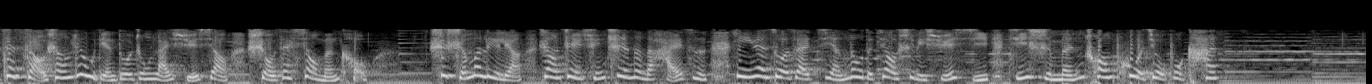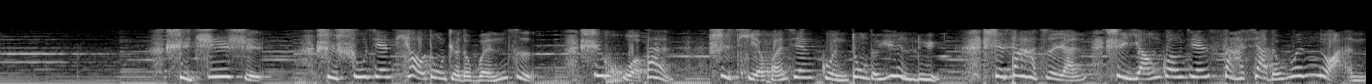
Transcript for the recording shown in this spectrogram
在早上六点多钟来学校，守在校门口？是什么力量让这群稚嫩的孩子宁愿坐在简陋的教室里学习，即使门窗破旧不堪？是知识，是书间跳动着的文字，是伙伴。是铁环间滚动的韵律，是大自然，是阳光间洒下的温暖。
